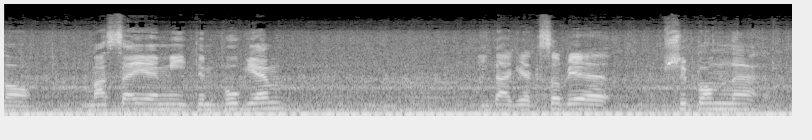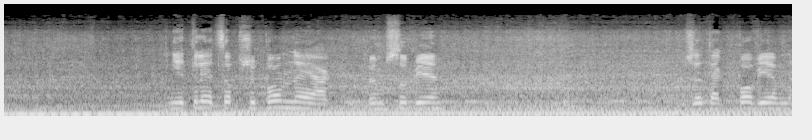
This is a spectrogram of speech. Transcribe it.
no, masejem i tym pługiem i tak jak sobie przypomnę nie tyle co przypomnę jak bym sobie że tak powiem yy,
